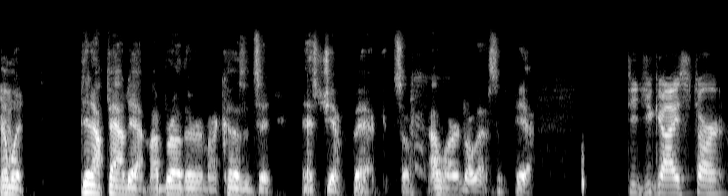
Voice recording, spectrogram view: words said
I went, then I found out my brother and my cousin said, that's Jeff Beck. So I learned all that. So, yeah. Did you guys start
